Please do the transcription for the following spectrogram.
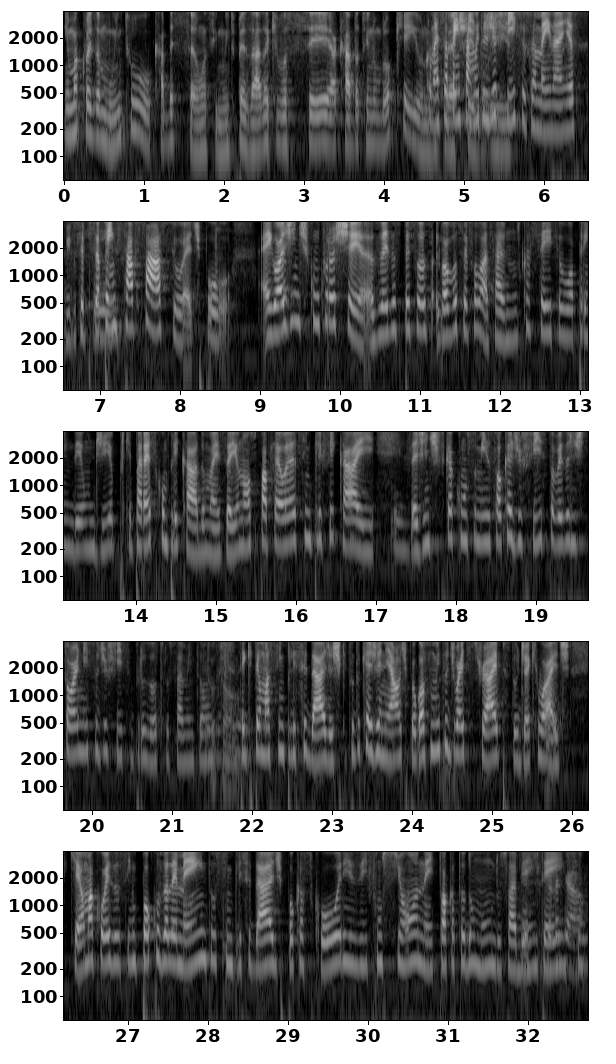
em uma coisa muito cabeção, assim, muito pesada, que você acaba tendo um bloqueio, né? Começa a pensar muito difícil Isso. também, né? E você precisa Sim. pensar fácil. É tipo, é igual a gente com crochê. Às vezes as pessoas, igual você falou, ah, sabe, eu nunca sei se eu vou aprender um dia, porque parece complicado, mas aí o nosso papel é simplificar. E isso. se a gente fica consumindo só o que é difícil, talvez a gente torne isso difícil para os outros, sabe? Então Totalmente. tem que ter uma simplicidade. Acho que tudo que é genial, tipo, eu gosto muito de White Stripes, do Jack White, que é uma coisa assim, poucos elementos, simplicidade, poucas cores, e funciona e toca todo mundo, sabe? É, é intenso.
